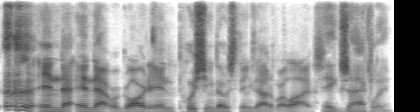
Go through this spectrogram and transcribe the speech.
in that in that regard in pushing those things out of our lives. Exactly.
